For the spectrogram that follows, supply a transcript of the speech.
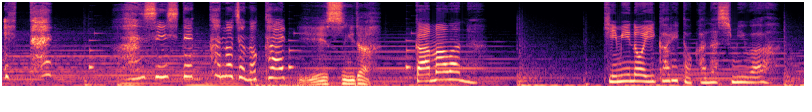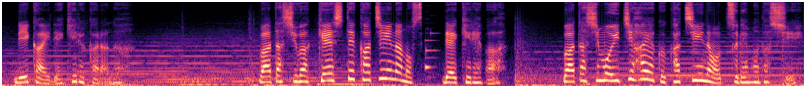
一体安心して彼女の帰り言い過ぎだ。構わぬ。君の怒りと悲しみは理解できるからな。私は決してカチーナのできれば私もいち早くカチーナを連れ戻し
